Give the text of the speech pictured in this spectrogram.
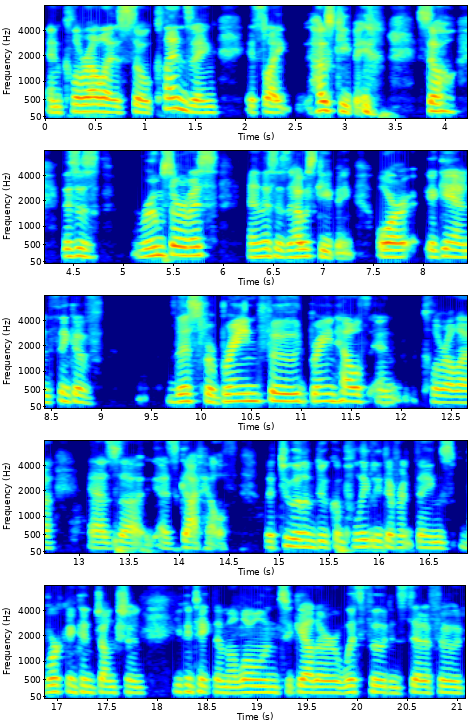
and chlorella is so cleansing it's like housekeeping so this is room service and this is housekeeping. Or again think of this for brain food brain health and chlorella as uh, as gut health. The two of them do completely different things work in conjunction. You can take them alone together with food instead of food.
